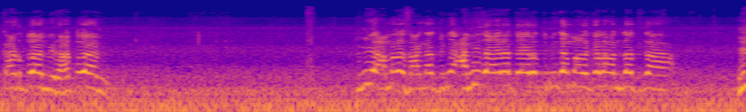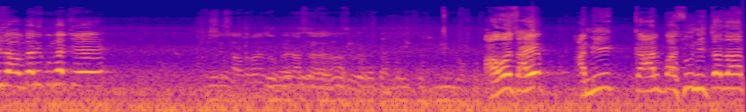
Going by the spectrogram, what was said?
काढतोय आम्ही राहतोय आम्ही. तुम्ही आम्हाला सांगा तुम्ही आम्ही जायला तयार तुम्ही त्या मालकाला अंदाज का? ही जबाबदारी कुणाची आहे? अहो साहेब आम्ही कालपासून इथं जात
